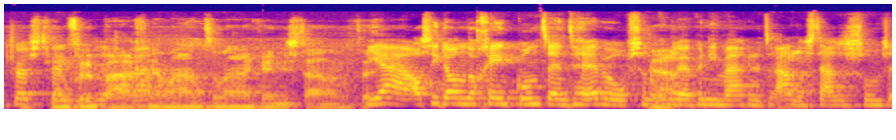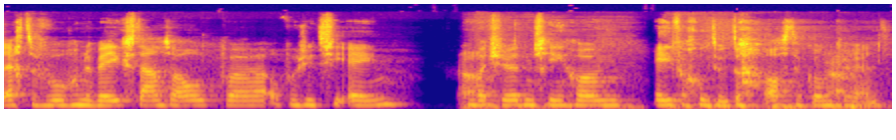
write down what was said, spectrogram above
trust factor. Hoeven de pagina maar aan te maken en die staan meteen. Ja, als die dan nog geen content hebben op zo'n ja. onderwerp en die maken het aan. Ja. Dan staan ze soms echt de volgende week staan ze al op, uh, op positie 1. Ja. Omdat je het misschien gewoon even goed doet als de concurrent.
